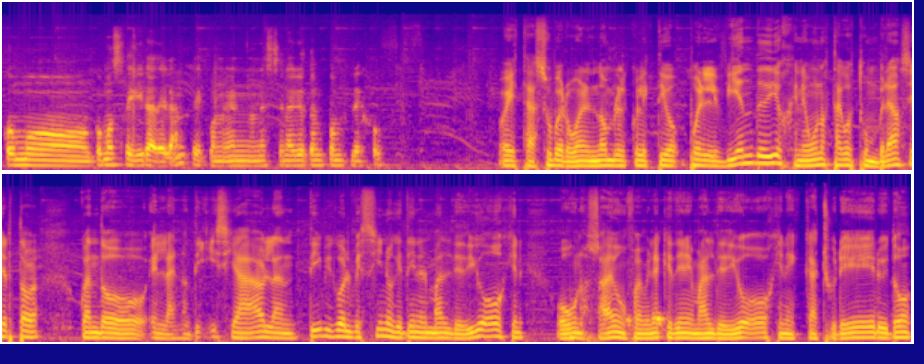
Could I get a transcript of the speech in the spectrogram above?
cómo, cómo seguir adelante con, en un escenario tan complejo. Oye, está súper bueno el nombre del colectivo. Por el bien de Diógenes, uno está acostumbrado, ¿cierto? Cuando en las noticias hablan típico el vecino que tiene el mal de Diógenes, o uno sabe un familiar que tiene mal de Diógenes, cachurero y todo.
